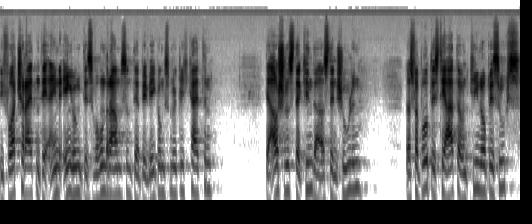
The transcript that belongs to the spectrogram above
Die fortschreitende Einengung des Wohnraums und der Bewegungsmöglichkeiten, der Ausschluss der Kinder aus den Schulen, das Verbot des Theater- und Kinobesuchs,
